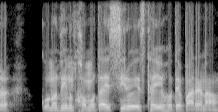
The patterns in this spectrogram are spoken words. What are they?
কোনোদিন ক্ষমতায় চিরস্থায়ী হতে পারে না।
